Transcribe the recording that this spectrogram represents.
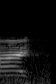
Aye.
